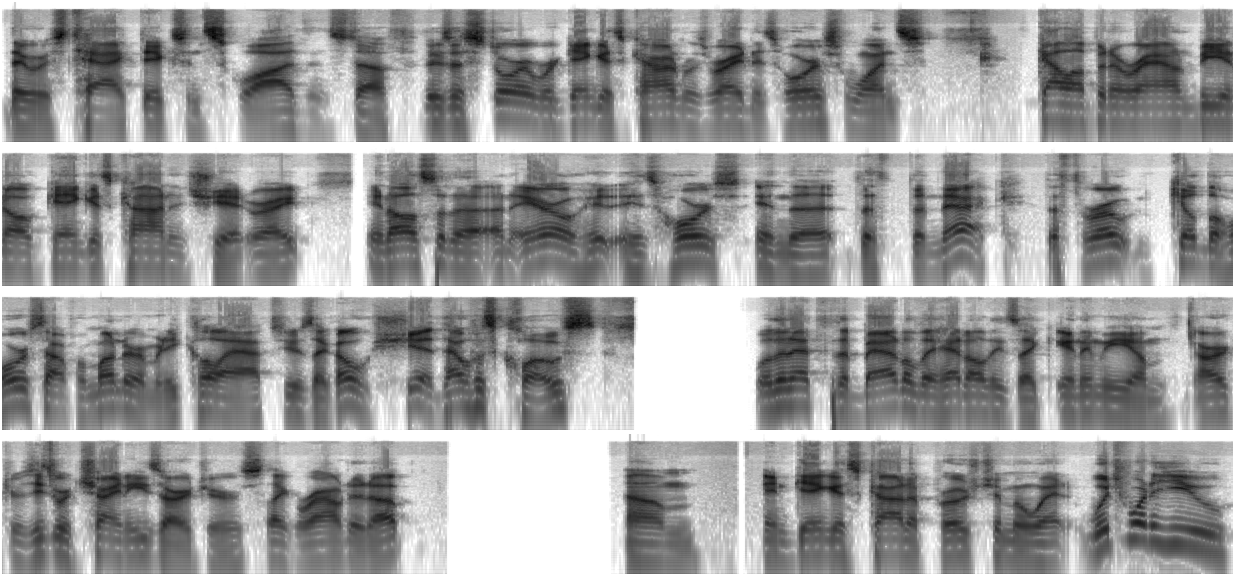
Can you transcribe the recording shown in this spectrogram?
there was tactics and squads and stuff. There's a story where Genghis Khan was riding his horse once, galloping around, being all Genghis Khan and shit, right? And all of a sudden, an arrow hit his horse in the, the the neck, the throat, and killed the horse out from under him, and he collapsed. He was like, "Oh shit, that was close." Well, then after the battle, they had all these like enemy um archers. These were Chinese archers, like rounded up. Um, and Genghis Khan approached him and went, "Which one of you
